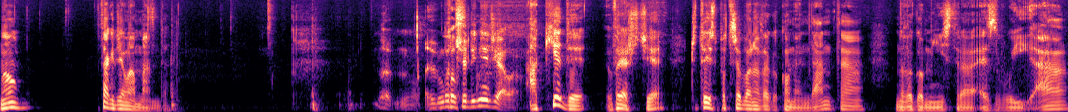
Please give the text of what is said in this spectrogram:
No, tak działa mandat. No, Pos- czyli nie działa. A kiedy wreszcie, czy to jest potrzeba nowego komendanta, nowego ministra SWIA,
